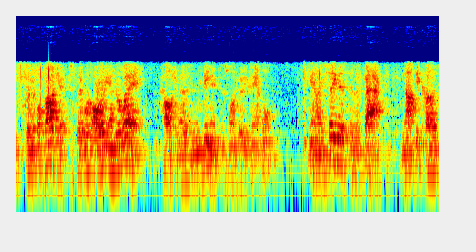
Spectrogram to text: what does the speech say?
to critical projects that were already underway. College of Medicine in Phoenix is one good example. Again, I say this as a fact, not because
